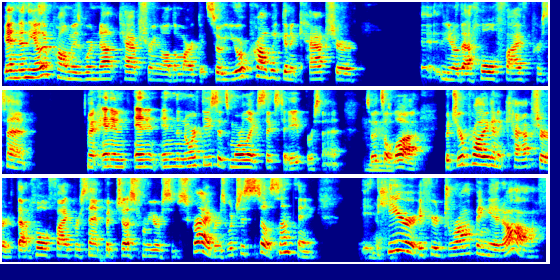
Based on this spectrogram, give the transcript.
yeah. and then the other problem is we're not capturing all the market. So you're probably going to capture, you know, that whole five percent. And in and in the Northeast, it's more like six to eight percent. So mm-hmm. it's a mm-hmm. lot. But you're probably going to capture that whole five percent, but just from your subscribers, which is still something. Yeah. Here, if you're dropping it off,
